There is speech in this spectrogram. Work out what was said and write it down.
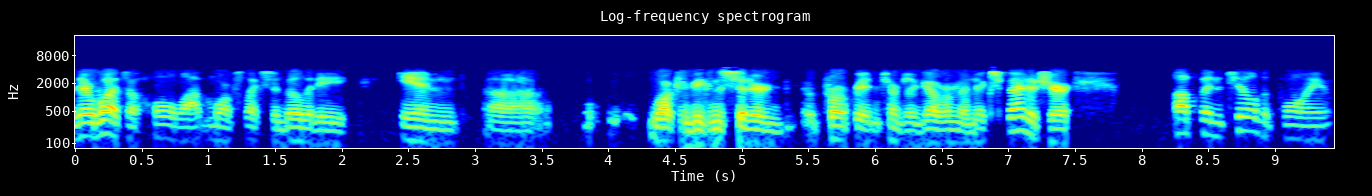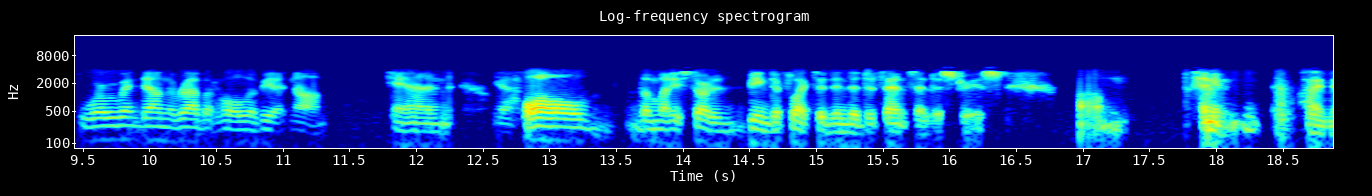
there was a whole lot more flexibility in uh, what can be considered appropriate in terms of government expenditure, up until the point where we went down the rabbit hole of Vietnam, and Yeah. all the money started being deflected into defense industries. Um, and I,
